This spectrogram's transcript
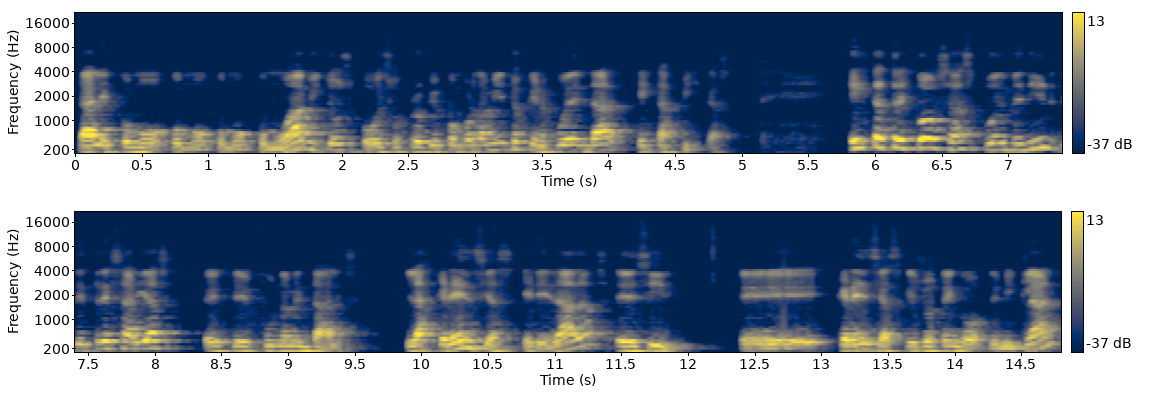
tales como, hábitos o esos propios comportamientos que nos pueden dar estas pistas. Estas tres cosas pueden venir de tres áreas este, fundamentales. Las creencias heredadas, es decir, eh, creencias que yo tengo de mi clan,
